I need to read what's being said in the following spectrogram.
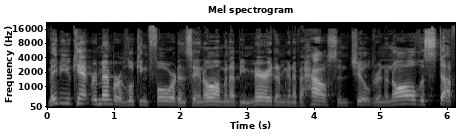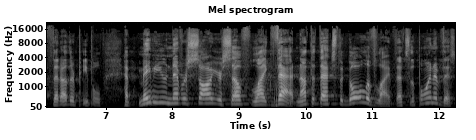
Maybe you can't remember looking forward and saying, Oh, I'm going to be married and I'm going to have a house and children and all the stuff that other people have. Maybe you never saw yourself like that. Not that that's the goal of life, that's the point of this.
